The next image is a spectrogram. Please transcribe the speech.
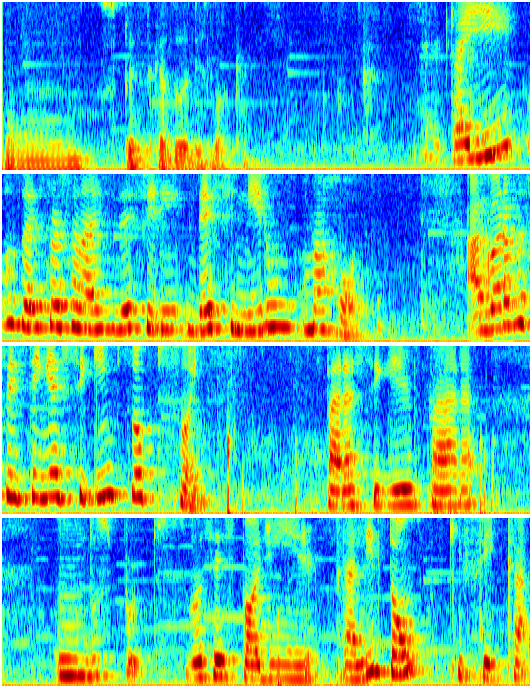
com os pescadores locais. Certo? Aí os dois personagens defini- definiram uma rota. Agora vocês têm as seguintes opções para seguir para um dos portos. Vocês podem ir para Liton, que fica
